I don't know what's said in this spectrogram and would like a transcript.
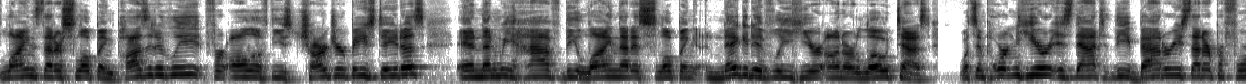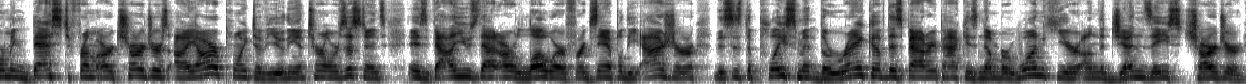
lines that are sloping positively for all of these charger-based datas, and then we have the line that is sloping negatively here on our load test. What's important here is that the batteries that are performing best from our charger's IR point of view, the internal resistance, is values that are lower. For example, the Azure, this is the placement. The rank of this battery pack is number one here on the Gens Ace charger.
